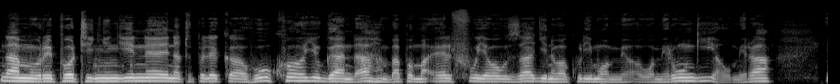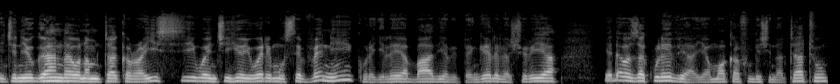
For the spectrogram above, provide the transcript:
Nam, ripoti nyingine inatupeleka huko Uganda ambapo maelfu ya wauzaji na wakulima wa mirungi au miraa nchini Uganda wanamtaka rais wa nchi hiyo Yoweri Museveni kurejelea baadhi ya vipengele vya sheria ya dawa za kulevya ya mwaka 2023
